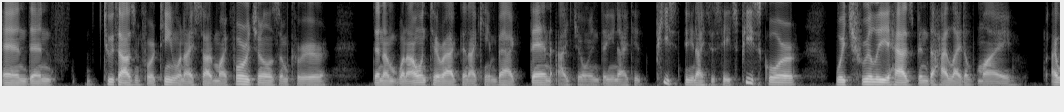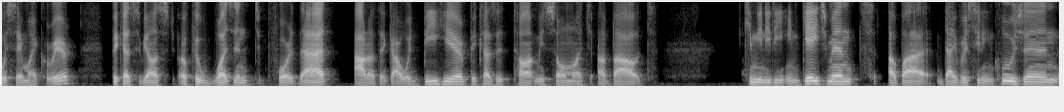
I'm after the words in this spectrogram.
And then f- 2014, when I started my photojournalism career, then um, when I went to Iraq, then I came back. Then I joined the United Peace, United States Peace Corps, which really has been the highlight of my, I would say, my career. Because to be honest, if it wasn't for that, I don't think I would be here because it taught me so much about community engagement, about diversity inclusion,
